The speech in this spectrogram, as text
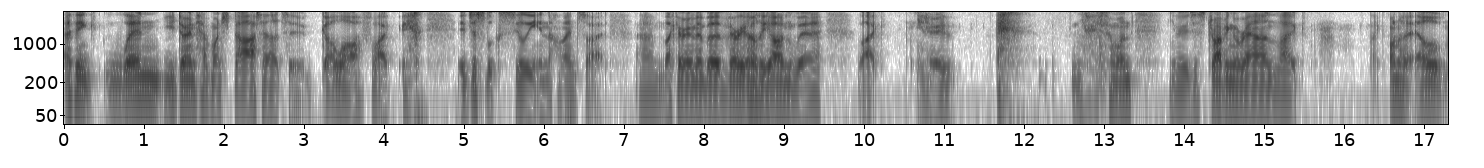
I think when you don't have much data to go off, like it just looks silly in hindsight. Um, like I remember very early on where, like, you know, someone, you know, just driving around like, like on her L,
